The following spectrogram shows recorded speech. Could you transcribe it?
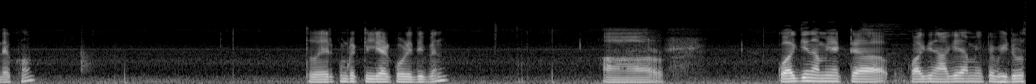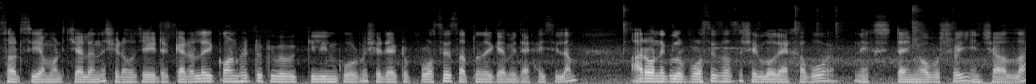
দেখুন। তো এরকমটা ক্লিয়ার করে দিবেন। আর কয়েকদিন আমি একটা, কয়েকদিন আগে আমি একটা ভিডিও ছাড়ছি আমার চ্যানেলে সেটা হচ্ছে এটার ক্যাটালারি কনভার্টার কীভাবে ক্লিন করবে, সেটা একটা প্রসেস আপনাদেরকে আমি দেখাইছিলাম। আরও অনেকগুলো প্রসেস আছে, সেগুলো দেখাবো নেক্সট টাইমে অবশ্যই, ইনশাআল্লাহ।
